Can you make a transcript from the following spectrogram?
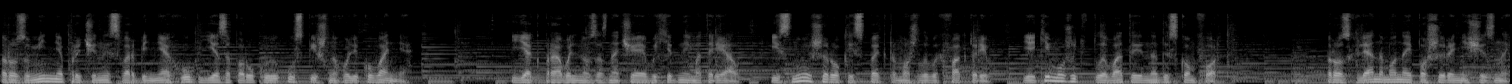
Розуміння причини свербіння губ є запорукою успішного лікування. Як правильно зазначає вихідний матеріал, існує широкий спектр можливих факторів, які можуть впливати на дискомфорт. Розглянемо найпоширеніші з них.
